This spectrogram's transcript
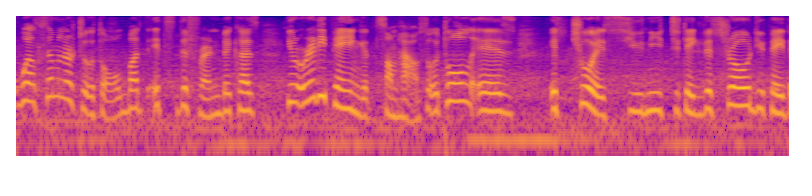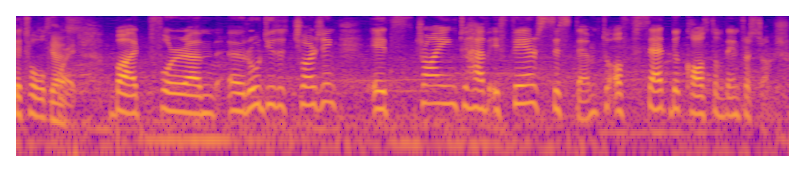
well, similar to a toll, but it's different because you're already paying it somehow. So a toll is it's choice. You need to take this road, you pay the toll yes. for it. But for um, road usage charging, it's trying to have a fair system to offset the cost of the infrastructure.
